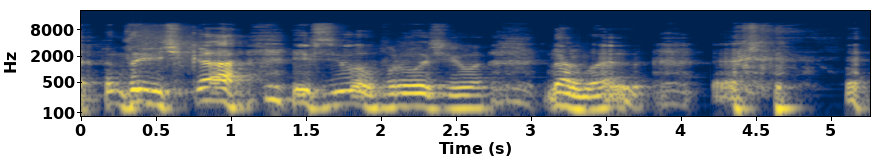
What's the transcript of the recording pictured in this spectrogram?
новичка и всего прочего, нормально. Мне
